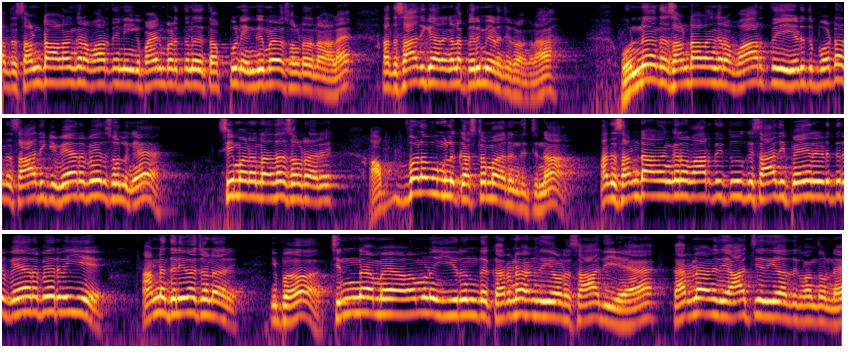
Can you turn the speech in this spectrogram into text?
அந்த சண்டாளங்கிற வார்த்தையை நீங்கள் பயன்படுத்தினது தப்புன்னு எங்கள் மேலே சொல்கிறதுனால அந்த சாதிக்காரங்களாம் பெருமை அடைஞ்சிருவாங்களா? ஒன்று அந்த சண்டாளங்கிற வார்த்தையை எடுத்து போட்டு அந்த சாதிக்கு வேறு பேர் சொல்லுங்கள் சீமானண்ணா தான் சொல்கிறாரு அவ்வளவு உங்களுக்கு கஷ்டமாக இருந்துச்சுன்னா அந்த சண்டாளங்கிற வார்த்தை தூக்கி சாதி பெயர் எடுத்துட்டு வேறு பேர் வெய்யி அண்ணன் தெளிவாக சொன்னார். இப்போ சின்ன மேளம்னு இருந்த கருணாநிதியோட சாதியை கருணாநிதி ஆட்சி அதிகாரத்துக்கு வந்தோடனே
